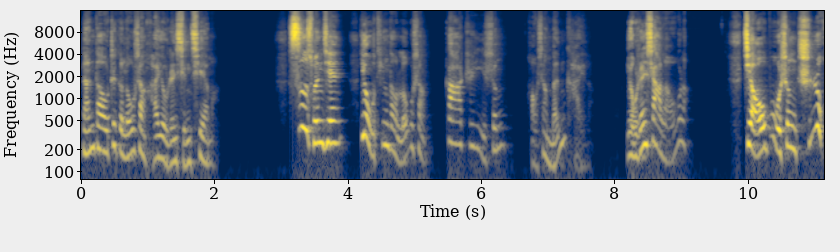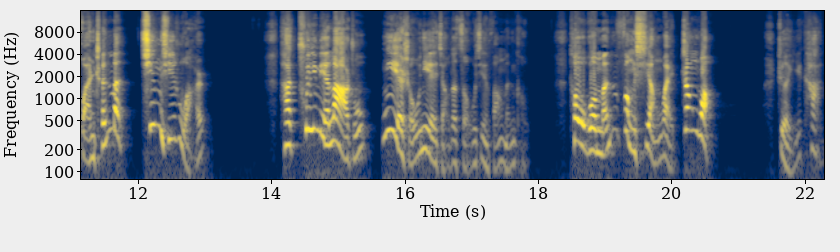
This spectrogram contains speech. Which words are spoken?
难道这个楼上还有人行窃吗？思忖间，又听到楼上嘎吱一声，好像门开了，有人下楼了。脚步声迟缓沉闷，清晰入耳。他吹灭蜡烛，蹑手蹑脚地走进房门口，透过门缝向外张望。这一看。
